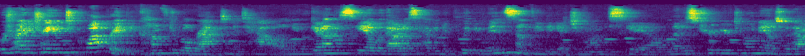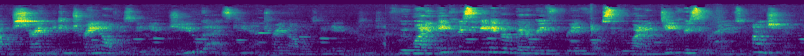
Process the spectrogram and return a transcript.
We're trying to train them to cooperate, be comfortable wrapped in a towel, you know, get on the scale without us having to put you in something to get you on the scale. Let us trim your toenails without restraint. We can train all these behaviors. You guys can't train all those behaviors. If we want to increase the behavior, we're going to re reinforce. If we want to decrease it, we're going to use punishment.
